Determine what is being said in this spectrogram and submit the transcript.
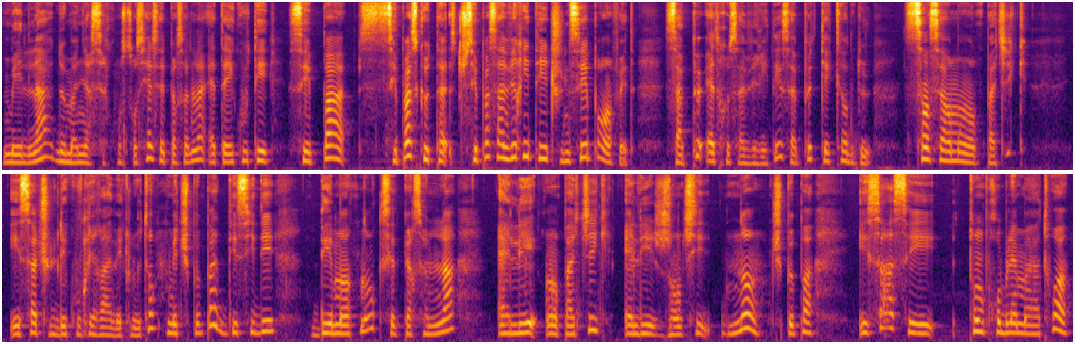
Mais là, de manière circonstancielle, cette personne-là, elle t'a écouté. C'est pas, c'est pas ce que t'as, tu sais pas sa vérité. Tu ne sais pas, en fait. Ça peut être sa vérité, ça peut être quelqu'un de sincèrement empathique, et ça, tu le découvriras avec le temps. Mais tu peux pas décider dès maintenant que cette personne-là, elle est empathique, elle est gentille. Non, tu peux pas. Et ça, c'est ton problème à toi.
